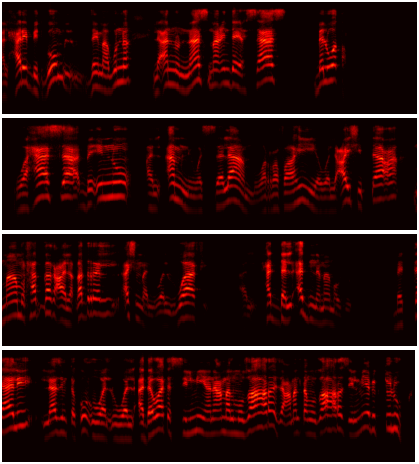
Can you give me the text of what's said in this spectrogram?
الحرب بتقوم زي ما قلنا لأنه الناس ما عندها إحساس بالوطن وحاسة بإنه الأمن والسلام والرفاهية والعيش بتاعها ما محقق على قدر الأشمل والوافي الحد الأدنى ما موجود. بالتالي لازم تكون والأدوات السلمية أنا أعمل مظاهرة إذا عملت مظاهرة سلمية بيقتلوك.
